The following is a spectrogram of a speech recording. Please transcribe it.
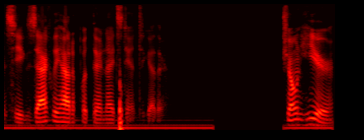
and see exactly how to put their nightstand together. Shown here,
